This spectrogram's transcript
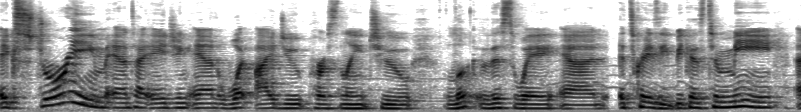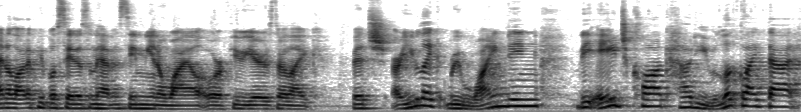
extreme anti-aging, and what I do personally to look this way. And it's crazy because to me, and a lot of people say this when they haven't seen me in a while or a few years, they're like, bitch, are you like rewinding the age clock? How do you look like that?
